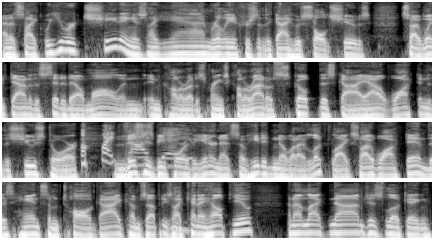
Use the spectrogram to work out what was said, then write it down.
And it's like, well, you were cheating. It's like, yeah, I'm really interested in the guy who sold shoes. So I went down to the Citadel Mall in, in Colorado Springs, Colorado, scoped this guy out, walked into the shoe store. Oh this God, is before Dave. the internet, so he didn't know what I looked like. So I walked in. This handsome, tall guy comes up and he's like, can I help you? And I'm like, nah, I'm just looking.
